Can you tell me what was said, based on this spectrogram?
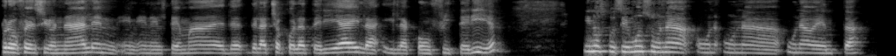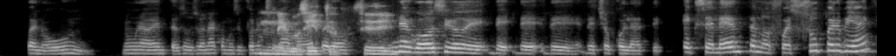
profesional en, el tema de, la chocolatería y la, y la confitería. Y nos pusimos una, una, una, venta, bueno, un, no una venta, eso suena como si fuera un, negocio, pero un negocio de, de, de, chocolate. Excelente, nos fue súper bien.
